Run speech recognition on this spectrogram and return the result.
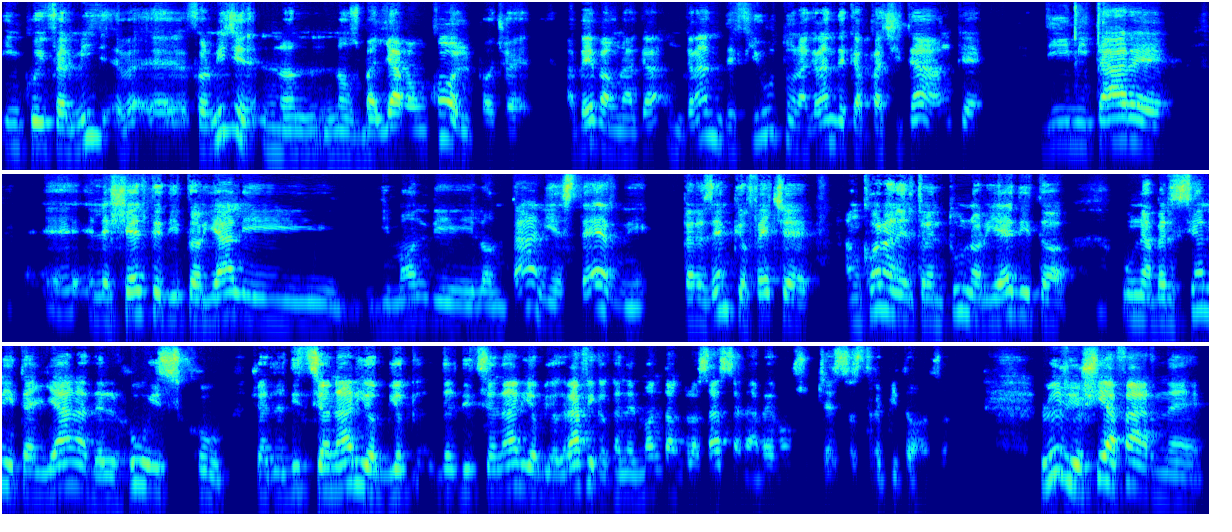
in cui eh, non, non, sbagliava un colpo, cioè aveva una, un grande fiuto, una grande capacità anche di imitare eh, le scelte editoriali di mondi lontani, esterni. Per esempio fece ancora nel 31 riedito una versione italiana del Who is Who, cioè del dizionario, bio, del dizionario biografico che nel mondo anglosassone aveva un successo strepitoso. Lui riuscì a farne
